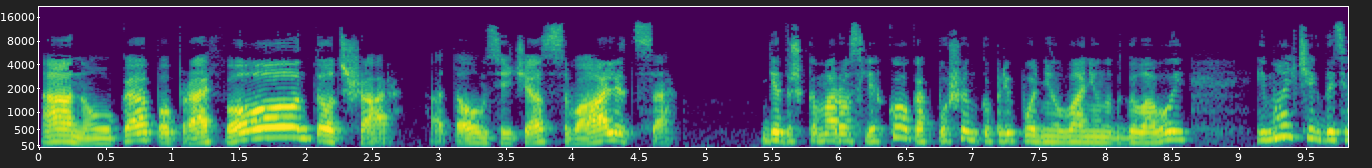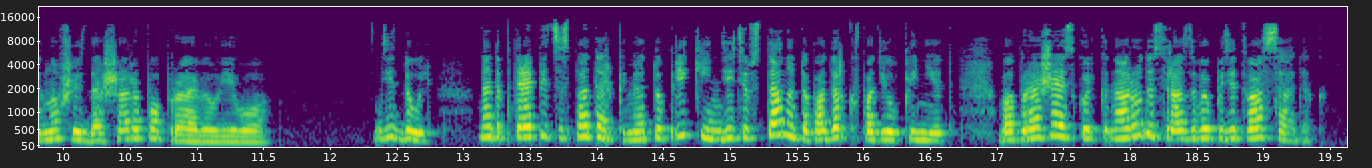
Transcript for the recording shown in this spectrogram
А ну-ка, поправь вон тот шар, а то он сейчас свалится». Дедушка Мороз легко, как пушинку, приподнял Ваню над головой, и мальчик, дотянувшись до шара, поправил его. «Дедуль, надо поторопиться с подарками, а то, прикинь, дети встанут, а подарков под елкой нет. Воображай, сколько народу сразу выпадет в осадок», —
